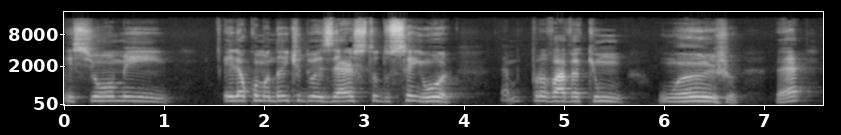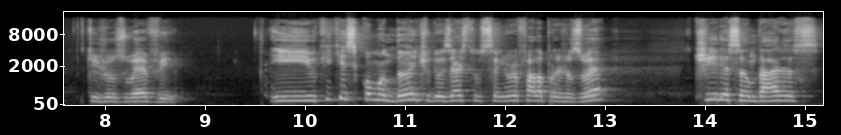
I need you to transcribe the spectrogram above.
esse homem, ele é o comandante do exército do Senhor. É muito provável que um, um anjo, né, que Josué vê. E o que, que esse comandante do exército do Senhor fala para Josué? Tire as sandálias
